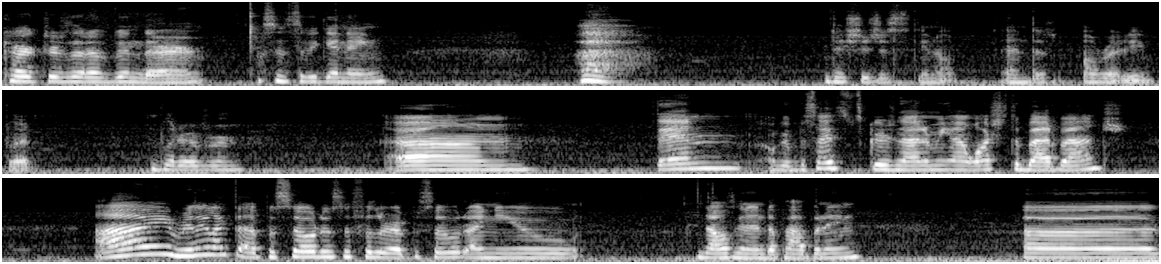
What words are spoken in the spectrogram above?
characters that have been there since the beginning. they should just, you know, end it already, but whatever. Um then okay, besides Grey's Anatomy, I watched The Bad Batch. I really liked the episode. It was a filler episode. I knew that was gonna end up happening. Uh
